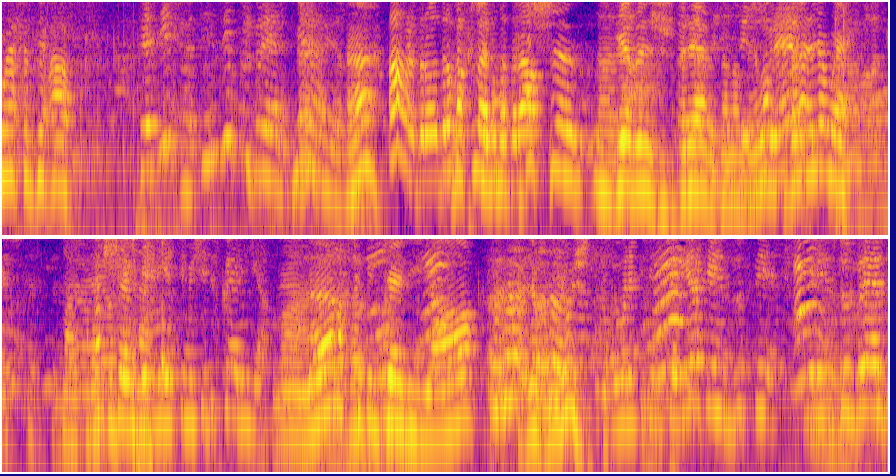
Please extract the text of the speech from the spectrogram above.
واحد يعرف. ها آه. هضروا ما بالسمع ما نقدرش ندير جوج برارد أنا نقدر على واحد. ما نقدرش أنا ماشي دكالية. لا لا أختي دكالية. على بويا وجدي ولكن الدكاليه راه كيهزوا كيهزوا البرارد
